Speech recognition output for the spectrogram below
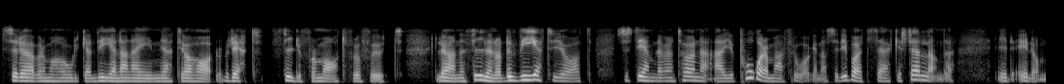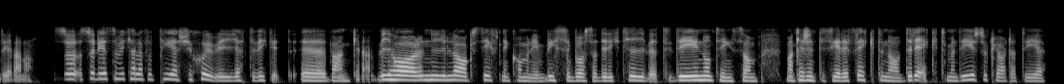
ser över de här olika delarna in i att jag har rätt filformat för att få ut lönefilen och det vet ju jag att systemleverantörerna är ju på de här frågorna så det är bara ett säkerställande i, i de delarna. Så, så det som vi kallar för P27 är jätteviktigt, eh, bankerna. Vi har ny lagstiftning kommer in, visselblåsardirektivet. Det är ju någonting som man kanske inte ser effekten av direkt men det är ju såklart att det är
